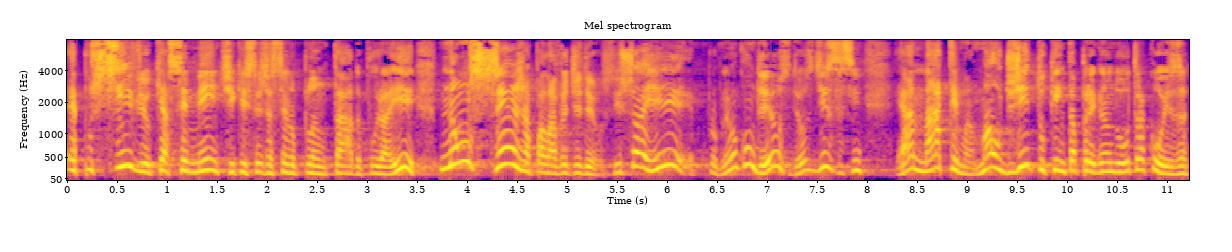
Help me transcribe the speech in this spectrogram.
é possível que a semente que esteja sendo plantada por aí não seja a palavra de Deus. Isso aí, problema com Deus. Deus diz assim: é anátema, maldito quem está pregando outra coisa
